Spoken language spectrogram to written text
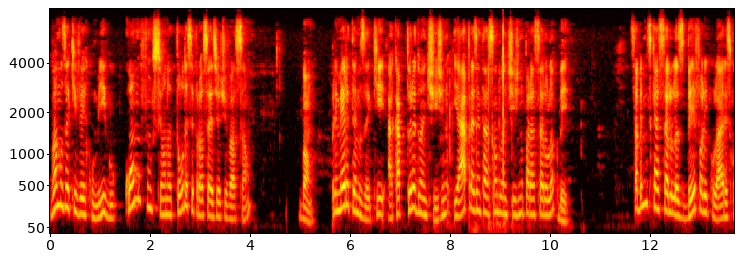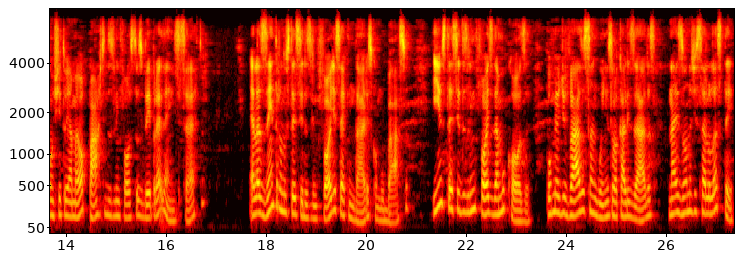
Vamos aqui ver comigo como funciona todo esse processo de ativação? Bom, primeiro temos aqui a captura do antígeno e a apresentação do antígeno para a célula B. Sabemos que as células B foliculares constituem a maior parte dos linfócitos B presentes, certo? Elas entram nos tecidos linfóides secundários, como o baço, e os tecidos linfóides da mucosa, por meio de vasos sanguíneos localizados nas zonas de células T.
